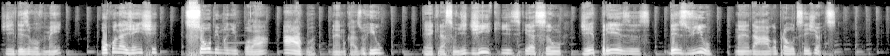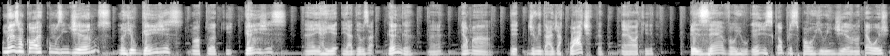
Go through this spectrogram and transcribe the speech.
de desenvolvimento, ou quando a gente soube manipular a água, né, no caso o rio, é, criação de diques, criação de represas, desvio né, da água para outras regiões. O mesmo ocorre com os indianos no rio Ganges, no ator aqui Ganges, né, e, a, e, a, deusa Ganga, né, é uma divindade aquática, né, ela que preserva o rio Ganges, que é o principal rio indiano até hoje.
